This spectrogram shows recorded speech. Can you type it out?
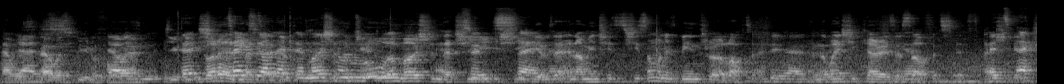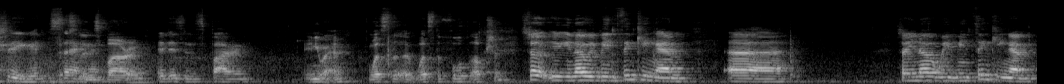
That was Yeah, that was beautiful. that man. was- you, that- you she takes you on it. that emotional the journey. raw emotion that It's she she gives it, and I mean, she's she's someone who's been through a lot, eh? She has, and the way she carries herself, it's it's actually, It's actually insane. eh? inspiring. It is inspiring. Anyway, what's the what's the fourth option? So you you know we've been thinking um uh so you know we've been thinking um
